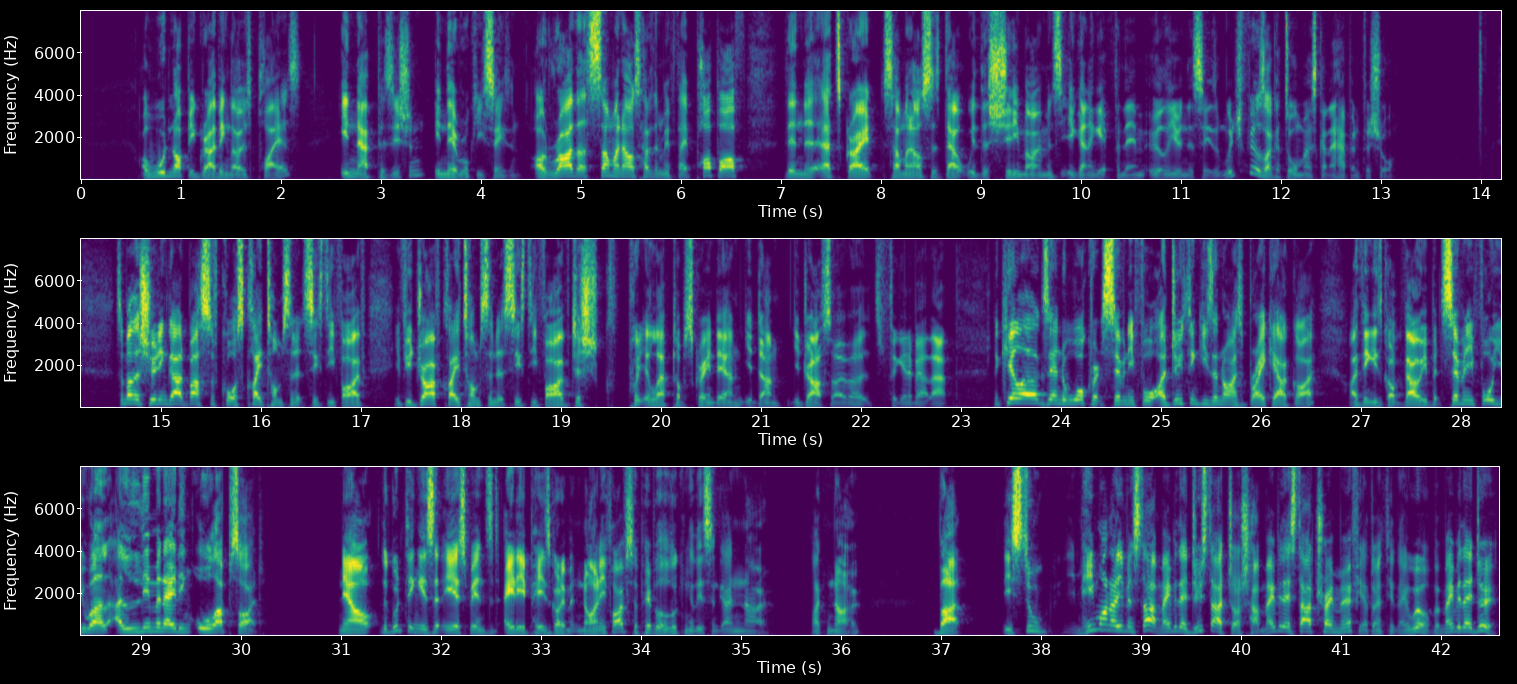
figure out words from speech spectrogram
I would not be grabbing those players in that position in their rookie season. I'd rather someone else have them if they pop off. Then that's great. Someone else has dealt with the shitty moments that you're going to get for them earlier in the season, which feels like it's almost going to happen for sure. Some other shooting guard busts, of course, Klay Thompson at 65. If you draft Klay Thompson at 65, just put your laptop screen down. You're done. Your draft's over. Forget about that. Nickeil Alexander Walker at 74. I do think he's a nice breakout guy. I think he's got value. But 74, you are eliminating all upside. Now, the good thing is that ESPN's ADP's got him at 95, so people are looking at this and going, no. Like, no. But he's still, he might not even start. Maybe they do start Josh Hart. Maybe they start Trey Murphy. I don't think they will, but maybe they do.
